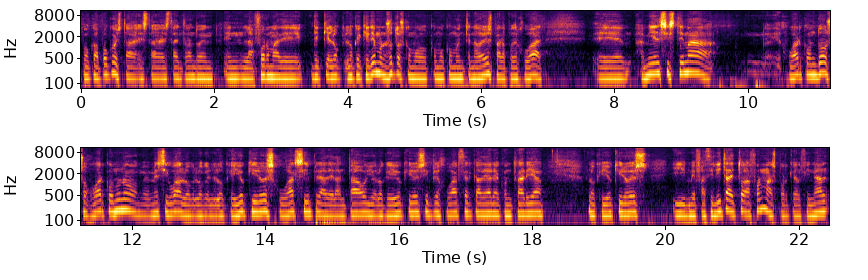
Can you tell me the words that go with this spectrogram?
poco a poco está, está, está entrando en, la forma de, que lo, que queremos nosotros como, como, como entrenadores para poder jugar. Eh, a mí el sistema jugar con dos o jugar con uno me es igual, lo, que yo quiero es jugar siempre adelantado, yo lo que yo quiero es siempre jugar cerca de área contraria, lo que yo quiero es, y me facilita de todas formas, porque al final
